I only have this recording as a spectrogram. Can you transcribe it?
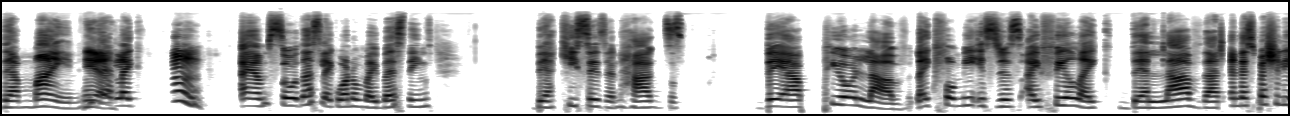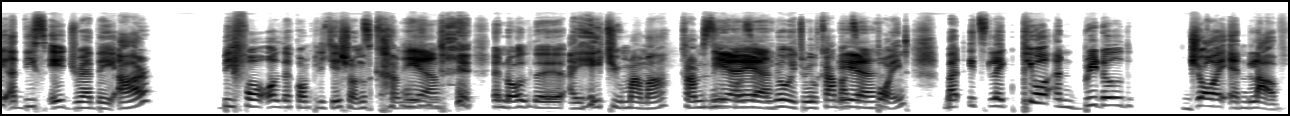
they're mine. Yeah. get, like, mm, I am so that's like one of my best things. Their kisses and hugs they are pure love. Like for me, it's just I feel like their love that, and especially at this age where they are, before all the complications come Yeah. in, and all the "I hate you, mama" comes in. Yeah, 'cause yeah. I know it will come at Yeah. some point. But it's like pure unbridled joy and love.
